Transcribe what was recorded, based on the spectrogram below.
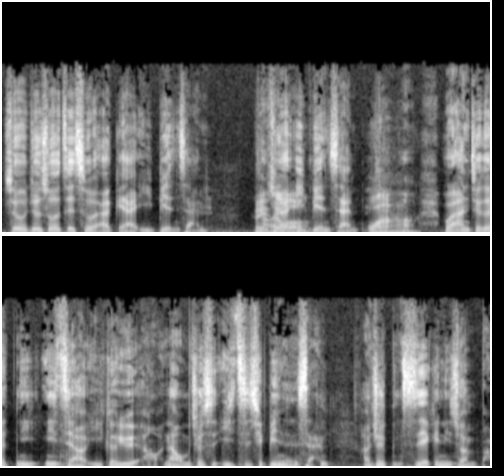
所以我就说，这次我要给他一变三。没错，一变三哇！我让你这个你你只要一个月哈，那我们就是一直接变成三，然后就直接给你赚饱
